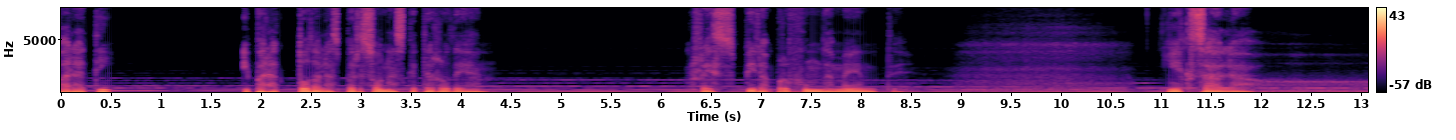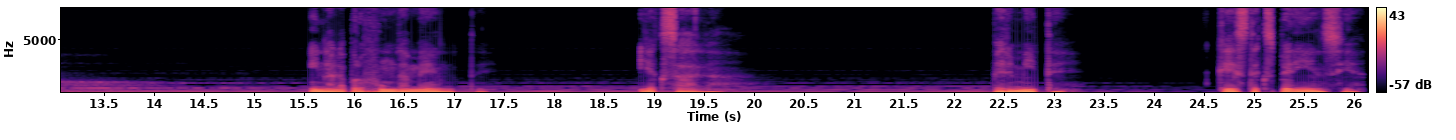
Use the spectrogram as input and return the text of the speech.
para ti y para todas las personas que te rodean. Respira profundamente y exhala. Inhala profundamente y exhala. Permite que esta experiencia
